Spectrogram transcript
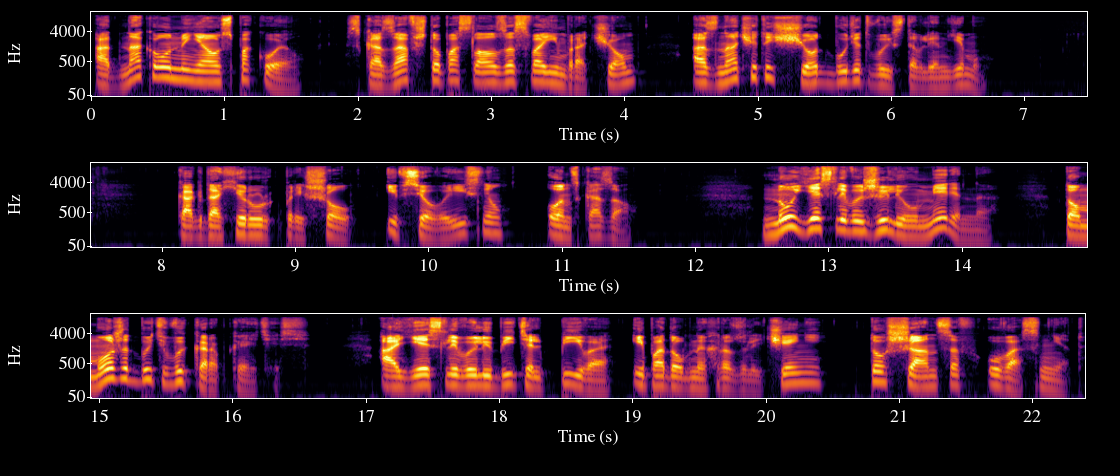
Однако он меня успокоил, сказав, что послал за своим врачом, а значит и счет будет выставлен ему. Когда хирург пришел и все выяснил, он сказал, «Ну, если вы жили умеренно, то, может быть, вы карабкаетесь. А если вы любитель пива и подобных развлечений, то шансов у вас нет.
